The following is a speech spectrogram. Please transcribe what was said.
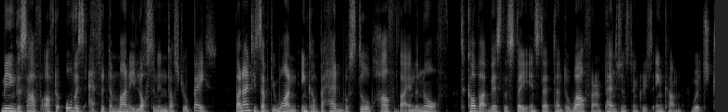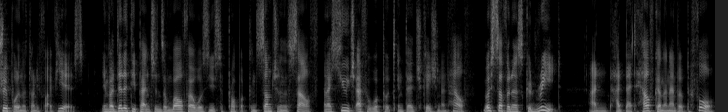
meaning the South, after all this effort and money, lost an industrial base. By 1971, income per head was still half of that in the North. To combat this, the state instead turned to welfare and pensions to increase income, which tripled in the 25 years. Invalidity pensions and welfare was used to prop up consumption in the South, and a huge effort was put into education and health. Most Southerners could read, and had better healthcare than ever before.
